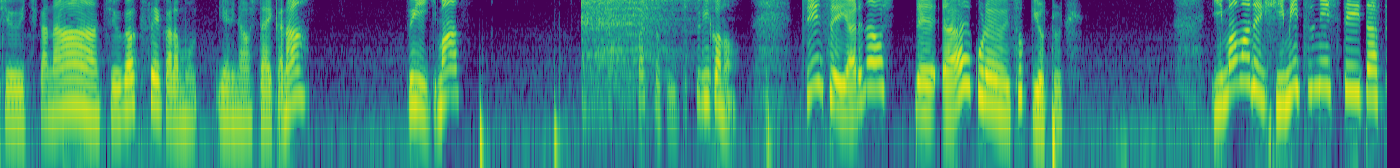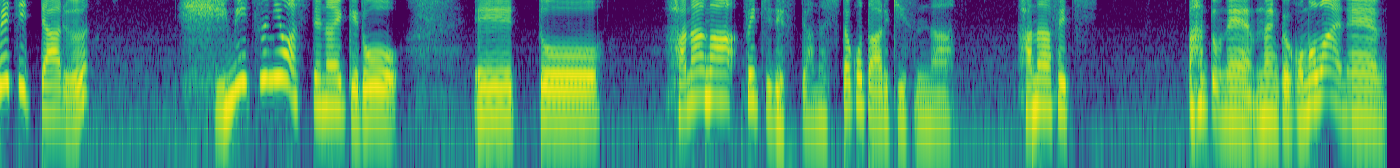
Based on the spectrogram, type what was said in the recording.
中1かな中学生からもやり直したいかな。次行きます。さっさと行き過ぎかな。人生やり直しって、え、これさっきやったやつ。今まで秘密にしていたフェチってある？秘密にはしてないけど、えー、っと、鼻がフェチですって話したことある気すんな。鼻フェチ。あとね、なんかこの前ね、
